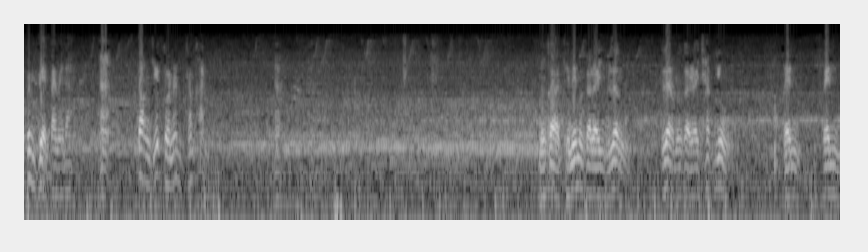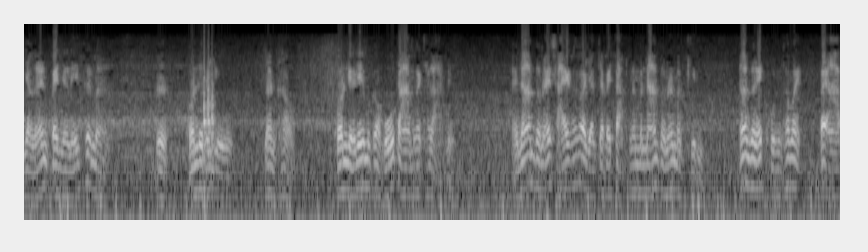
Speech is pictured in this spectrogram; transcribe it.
เพิ่เปลี่ยนไปไม่ได้ ต้องยึดตัวนั้นสำคัญนะมันก็ทีนี้มันก็เลยเรื่อง เรื่องมันก็เลยชักยุ่ง เป็นเป็นอย่างนั้นเป็นอย่างนี้ขึ้นมาอคนที่ไปอยู่นั่นเข้า คนเดี๋ยวนี้มันก็หูตามกันฉลาดเนี่ยไอ้น้ำตรงไหนใสเขาก็อยากจะไปตักน้ำมันน้ำตรงนั้นมากิน น้ำตรงไหนขุ่นเขาไม่ไปอาบ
